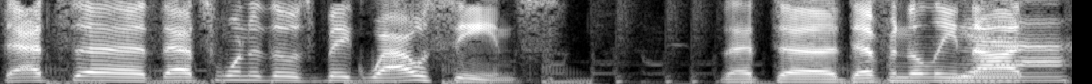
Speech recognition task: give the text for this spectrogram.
that's uh that's one of those big wow scenes. That uh, definitely not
